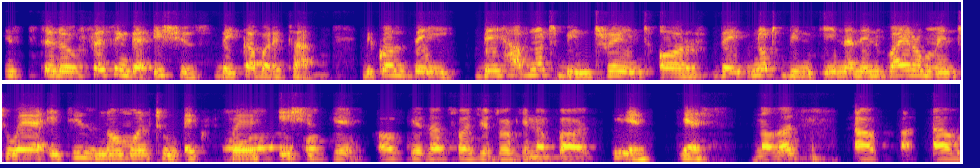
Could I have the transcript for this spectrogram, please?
instead of facing their issues, they cover it up because they they have not been trained or they've not been in an environment where it is normal to express oh, issues. Okay, okay, that's what you're talking about. Yes, yes. Now that's uh, uh,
